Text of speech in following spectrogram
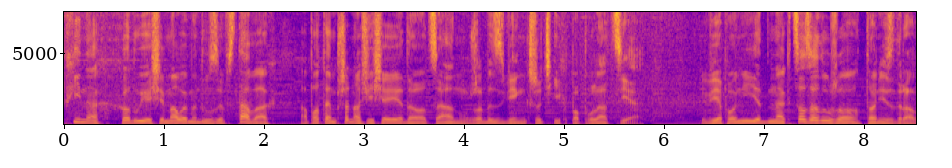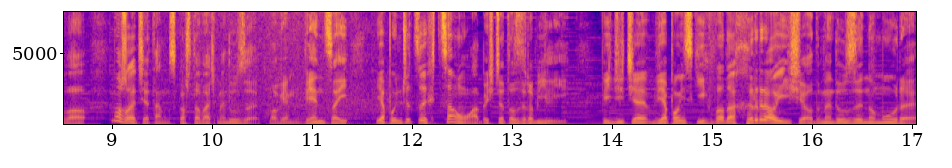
W Chinach hoduje się małe meduzy w stawach, a potem przenosi się je do oceanu, żeby zwiększyć ich populację. W Japonii jednak co za dużo, to niezdrowo. Możecie tam skosztować meduzy. Powiem więcej, Japończycy chcą, abyście to zrobili. Widzicie, w japońskich wodach roi się od meduzy nomury.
